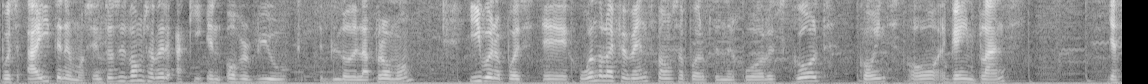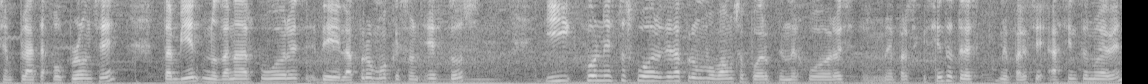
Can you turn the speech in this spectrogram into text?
pues ahí tenemos. Entonces vamos a ver aquí en overview lo de la promo. Y bueno, pues eh, jugando live events vamos a poder obtener jugadores gold, coins o game plans ya sean plata o bronce. También nos van a dar jugadores de la promo, que son estos. Y con estos jugadores de la promo vamos a poder obtener jugadores, me parece que 103, me parece a 109.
